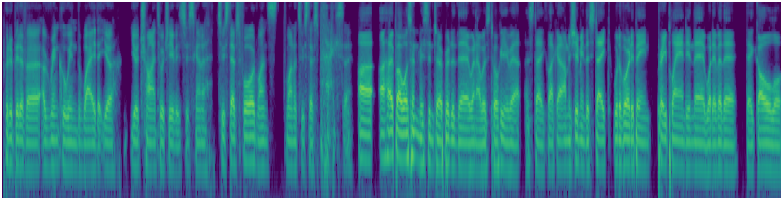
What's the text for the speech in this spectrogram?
put a bit of a, a wrinkle in the way that you're you're trying to achieve. It's just kind of two steps forward, one's one or two steps back. So uh, I hope I wasn't misinterpreted there when I was talking about a steak. Like I'm assuming the steak would have already been pre-planned in their whatever their their goal or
